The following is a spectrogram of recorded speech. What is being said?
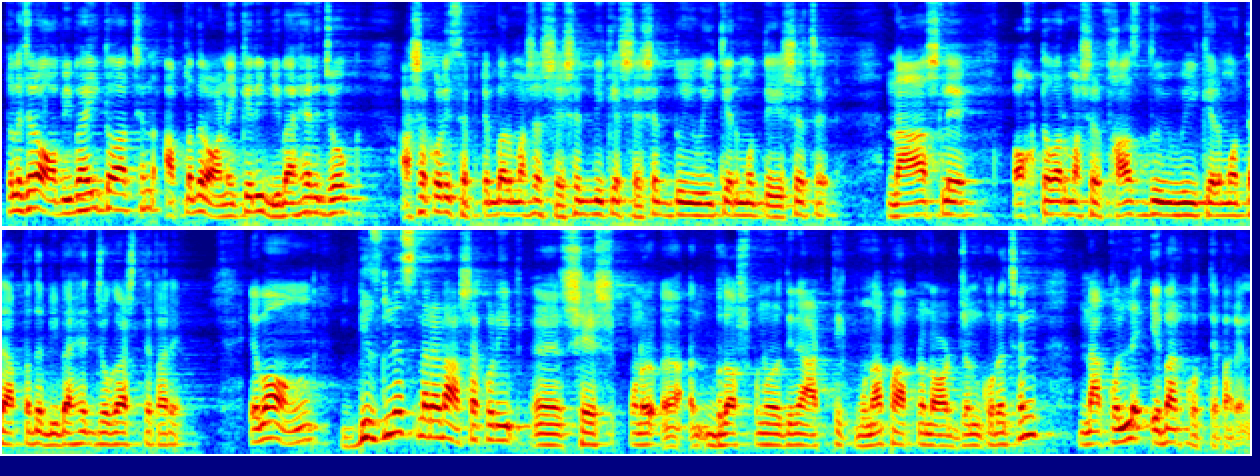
তাহলে যারা অবিবাহিত আছেন, আপনাদের অনেকেরই বিবাহের যোগ। আশা করি সেপ্টেম্বর মাসের শেষের দিকে, শেষের দুই উইকের মধ্যে এসেছে। না আসলে অক্টোবর মাসের ফার্স্ট দুই উইকের মধ্যে আপনাদের বিবাহের যোগ আসতে পারে। এবং বিজনেসম্যানেরা আশা করি শেষ পনেরো দশ পনেরো দিনে আর্থিক মুনাফা আপনারা অর্জন করেছেন। না করলে এবার করতে পারেন।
